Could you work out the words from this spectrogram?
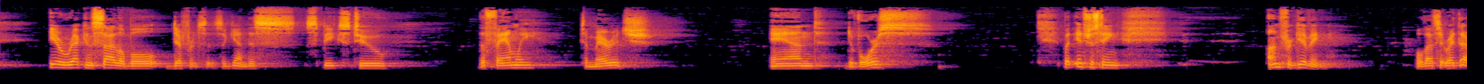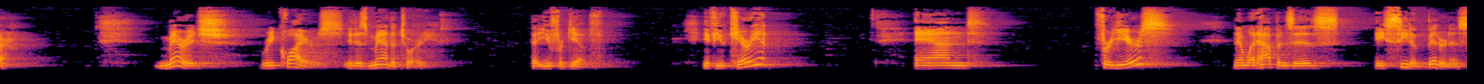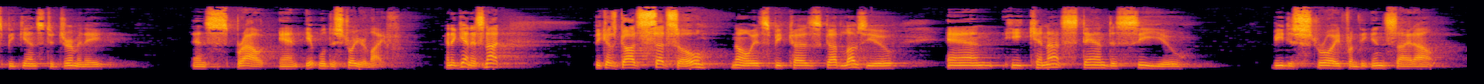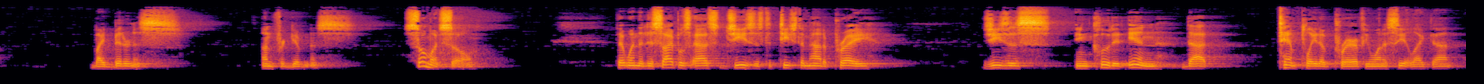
irreconcilable differences. Again, this speaks to the family to marriage and divorce. But interesting, unforgiving. Well, that's it right there. Marriage requires, it is mandatory that you forgive. If you carry it and for years, then what happens is a seed of bitterness begins to germinate and sprout, and it will destroy your life. And again, it's not because God said so. No, it's because God loves you and He cannot stand to see you be destroyed from the inside out by bitterness, unforgiveness. So much so that when the disciples asked Jesus to teach them how to pray, Jesus included in that template of prayer, if you want to see it like that,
